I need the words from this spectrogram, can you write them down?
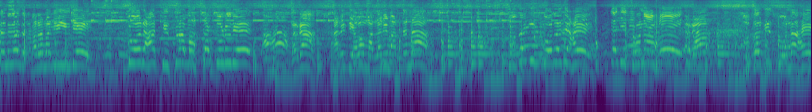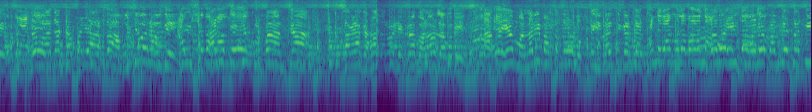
मारताना दरबारामध्ये येऊ दे. दोन हात तिसरा मस्तक जोडू दे. बरं का? आणि जेव्हा मल्हारी मारताना तुझं जी सोनं जे आहे तुझं जी सोनं आहे. बरं का? तुझं जी सोनं आहे. ते माझ्या कपाळी असं आयुष्यभर राहू दे. आयुष्यभर आणि राहू दे. मल्हारी मारताना भक्त विनंती करतात थंडऱ्या मुलं बाबा सोनं बाळांना बांधण्यासाठी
